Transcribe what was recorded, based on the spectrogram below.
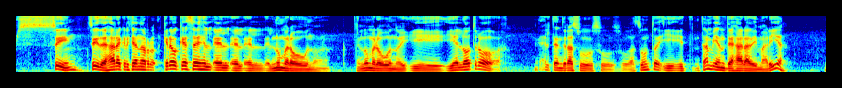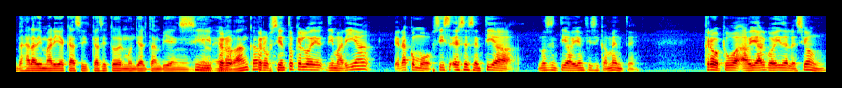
Sí, sí, dejar a Cristiano. Creo que ese es el, el- el- el- el número uno. ¿no? El número uno. Y, y- y el otro, él tendrá su, su- su asunto. Y, y también dejar a Di María. Dejar a Di María casi, casi todo el mundial también Sí, en, en pero, la banca. pero siento que lo de Di María era como, sí, él se sentía, no se sentía bien físicamente. Creo que hubo- había algo ahí de lesión,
